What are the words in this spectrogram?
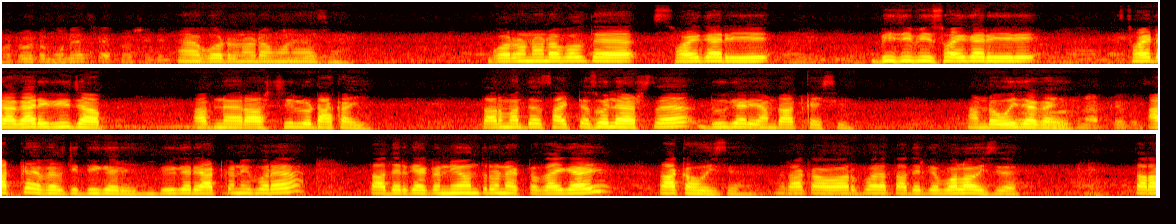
ঘটনাটা মনে আছে আপনার সেদিন? হ্যাঁ ঘটনাটা মনে আছে। ঘটনাটা বলতে ছয় গাড়ি বিজিবি ছয় গাড়ির ছয়টা গাড়ি রিজার্ভ আপনার আসছিল ঢাকায়। তার মধ্যে সাইডটা চলে আসছে, দুই গাড়ি আমরা আটকাইছি। আমরা ওই জায়গায় আটকায় ফেলছি দুই গাড়ি। দুই গাড়ি আটকানোর পরে তাদেরকে একটা নিয়ন্ত্রণ একটা জায়গায় রাখা হয়েছে। রাখা হওয়ার পরে তাদেরকে বলা হয়েছে, তারা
